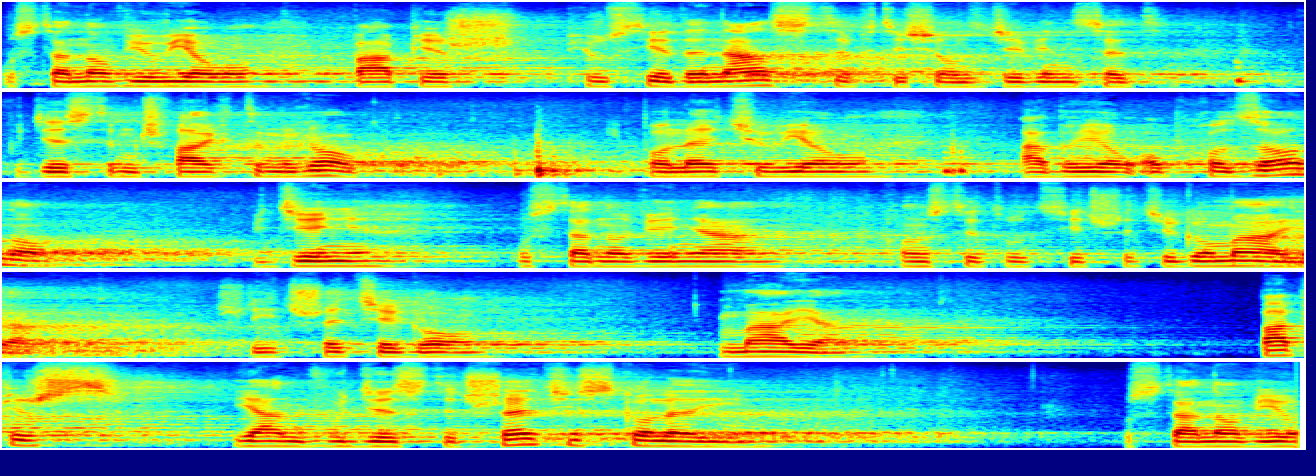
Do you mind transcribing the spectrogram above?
Ustanowił ją papież Pius XI w 1924 roku i polecił ją, aby ją obchodzono w dzień ustanowienia Konstytucji 3 maja, czyli 3 maja. Papież Jan XXIII z kolei ustanowił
